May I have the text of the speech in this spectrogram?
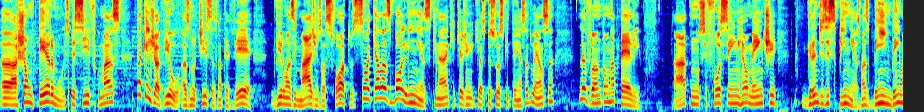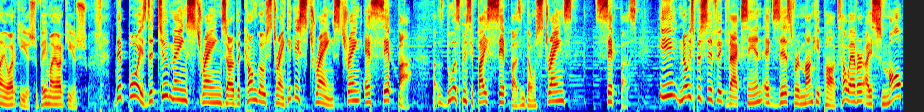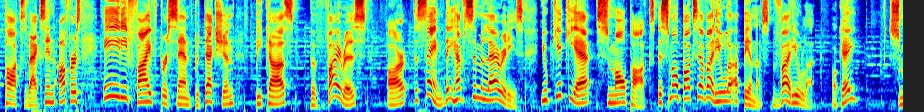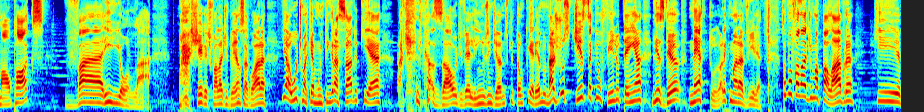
uh, achar um termo específico, mas para quem já viu as notícias na TV, viram as imagens, as fotos, são aquelas bolinhas que, né, que, que, gente, que as pessoas que têm essa doença levantam na pele, tá? como se fossem realmente grandes espinhas, mas bem, bem maior que isso, bem maior que isso. Depois, the two main strains are the Congo strain. O que é strain? Strain é cepa. As duas principais cepas, então, strains, cepas. E no specific vaccine exists for monkeypox. However, a smallpox vaccine offers 85% protection because the virus are the same. They have similarities. E o que, que é smallpox? Smallpox é a varíola apenas. Varíola, ok? Smallpox, varíola. Ah, chega de falar de doença agora. E a última que é muito engraçado, que é aquele casal de velhinhos indianos que estão querendo na justiça que o filho tenha lhes dê neto. Olha que maravilha. Só vou falar de uma palavra que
